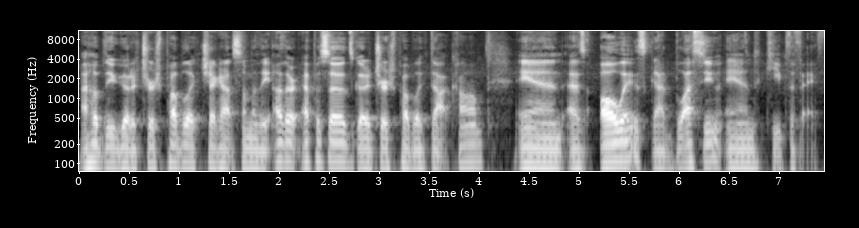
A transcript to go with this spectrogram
I hope that you go to Church Public, check out some of the other episodes, go to churchpublic.com. And as always, God bless you and keep the faith.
